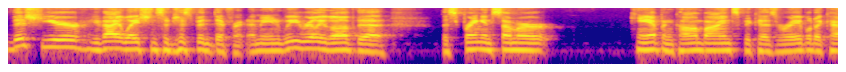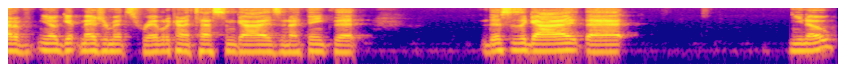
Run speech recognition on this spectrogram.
this year evaluations have just been different. I mean, we really love the the spring and summer camp and combines because we're able to kind of you know get measurements. We're able to kind of test some guys, and I think that this is a guy that you know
